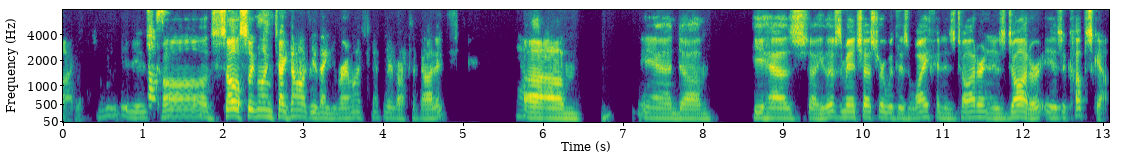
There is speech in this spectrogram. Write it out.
it is Cell called cell signaling technology. Thank you very much. Can't believe I forgot it. Yeah. Um, and um, he has uh, he lives in Manchester with his wife and his daughter, and his daughter is a Cub Scout,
